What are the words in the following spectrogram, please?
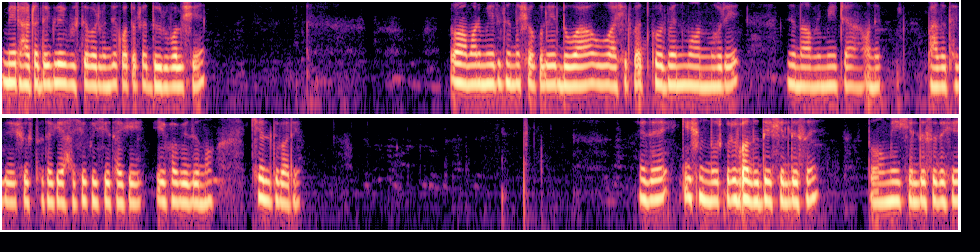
মেয়ের হাঁটা দেখলেই বুঝতে পারবেন যে কতটা দুর্বল সে। তো আমার মেয়ের জন্য সকলে দোয়া ও আশীর্বাদ করবেন মন ভরে, যেন আমার মেয়েটা অনেক ভালো থাকে, সুস্থ থাকে, হাসি খুশি থাকে, এভাবে যেন খেলতে পারে। এই যে কি সুন্দর করে বালু দিয়ে খেলতেছে। তো মেয়ে খেলতেছে দেখে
